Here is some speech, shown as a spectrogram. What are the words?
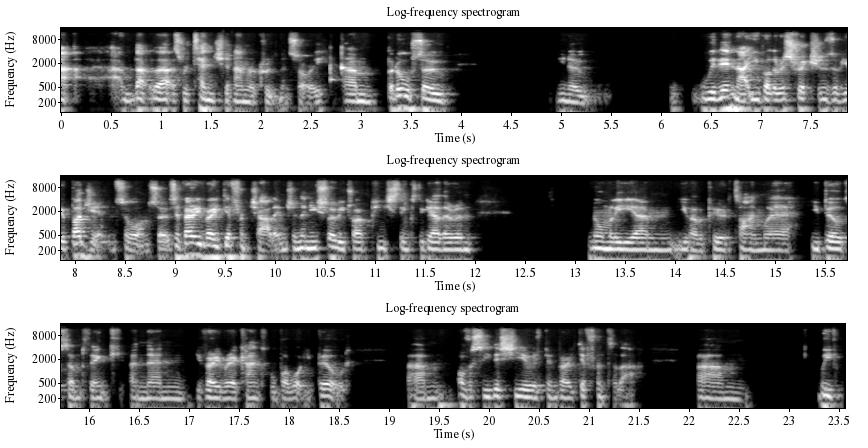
uh, uh, that, that's retention and recruitment, sorry. Um, but also, you know, within that, you've got the restrictions of your budget and so on. So it's a very, very different challenge. And then you slowly try and piece things together. And normally, um, you have a period of time where you build something and then you're very, very accountable by what you build. Um, obviously, this year has been very different to that. Um, we've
